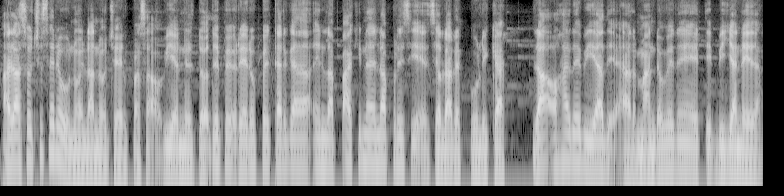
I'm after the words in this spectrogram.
A las 8.01 de la noche del pasado viernes 2 de febrero fue cargada en la página de la Presidencia de la República la hoja de vida de Armando Benedetti Villaneda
